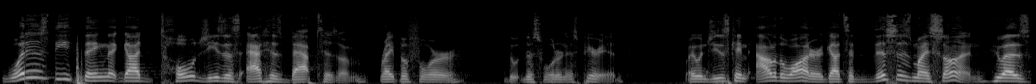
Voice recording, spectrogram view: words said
What is the thing that God told Jesus at his baptism right before th- this wilderness period? Right when Jesus came out of the water, God said, "This is my son who has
